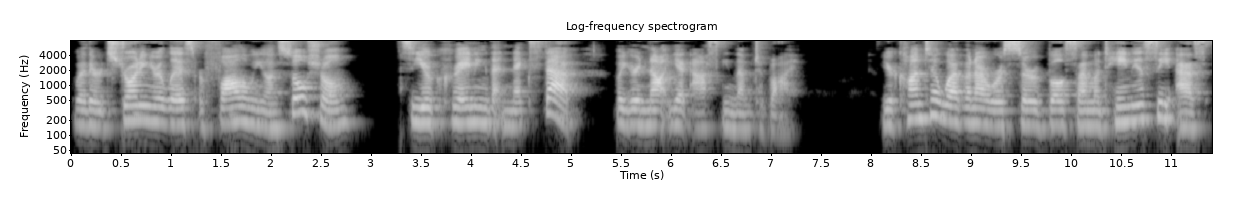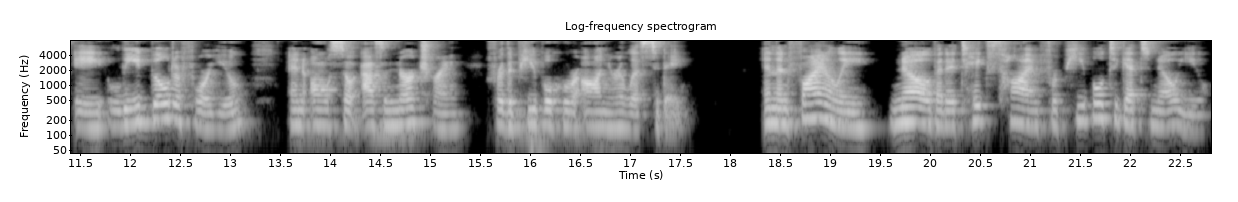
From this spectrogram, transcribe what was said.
whether it's joining your list or following you on social. So you're creating that next step, but you're not yet asking them to buy. Your content webinar will serve both simultaneously as a lead builder for you and also as a nurturing for the people who are on your list today. And then finally, know that it takes time for people to get to know you.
